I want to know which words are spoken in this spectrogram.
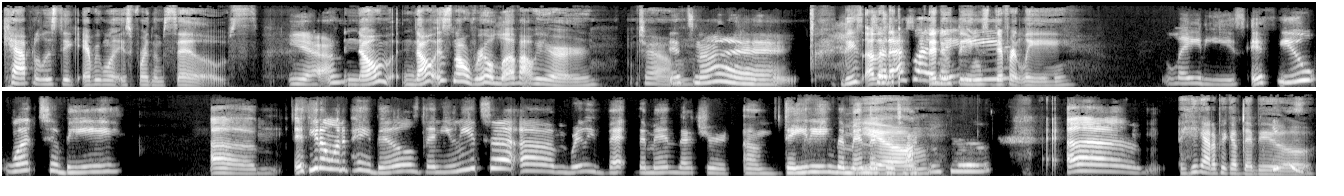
capitalistic. Everyone is for themselves. Yeah. No, no, it's no real love out here. Child. It's not. These other so that's why they ladies, do things differently. Ladies, if you want to be um if you don't want to pay bills then you need to um really vet the men that you're um dating the men yeah. that you're talking to um he got to pick up that bill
